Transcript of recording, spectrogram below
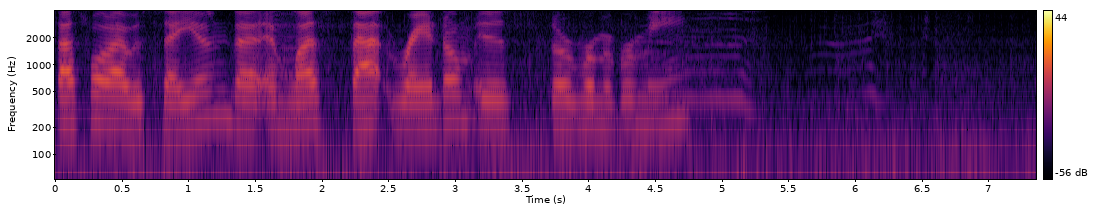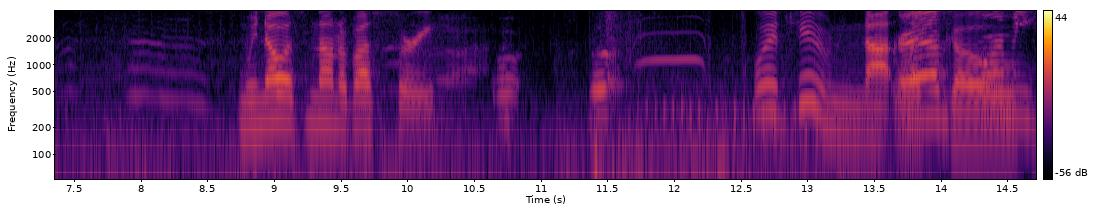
That's what I was saying. That unless that random is the remember me, we know it's none of us three. Would you not Grab let go? Stormy.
